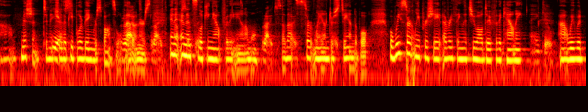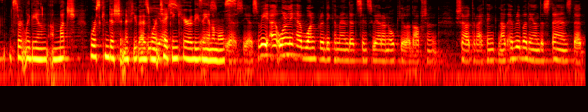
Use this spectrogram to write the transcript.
um, mission to make sure that people are being responsible pet Right, owners, right, and and it's looking out for the animal. Right, So that's right, certainly right, understandable. Well, we certainly appreciate everything that you all do for the county. Thank you. Uh, we would certainly be in a much worse condition if you guys weren't Yes, taking care of these yes, animals. Yes, yes. We only have one predicament that since we are a no-kill adoption shelter, I think not everybody understands that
